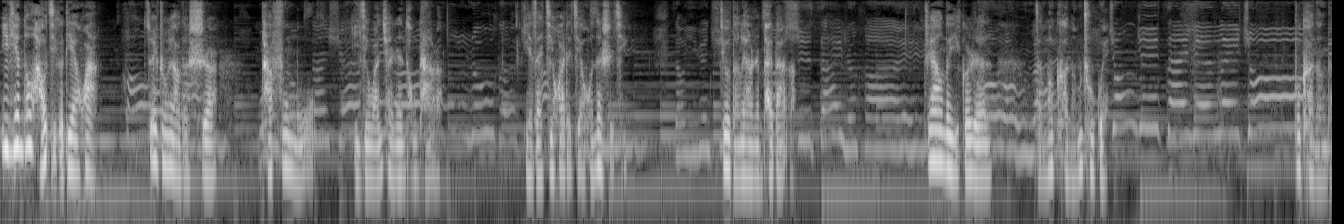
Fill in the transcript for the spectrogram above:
一天通好几个电话，最重要的是，他父母已经完全认同他了，也在计划着结婚的事情，就等两人拍板了。这样的一个人，怎么可能出轨？不可能的，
